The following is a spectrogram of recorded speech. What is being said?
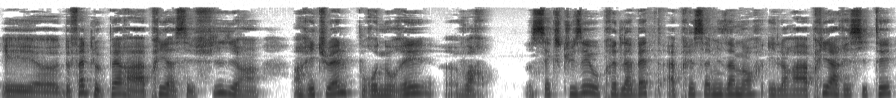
Et de fait, le père a appris à ses filles un, rituel pour honorer, voire s'excuser auprès de la bête après sa mise à mort. Il leur a appris à réciter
